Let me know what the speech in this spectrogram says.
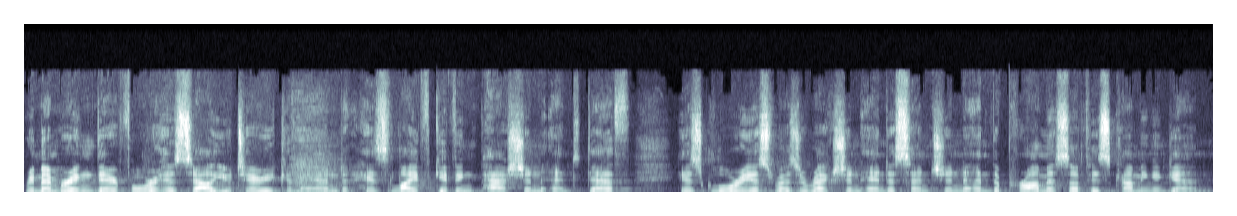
Remembering, therefore, his salutary command, his life giving passion and death, his glorious resurrection and ascension, and the promise of his coming again,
